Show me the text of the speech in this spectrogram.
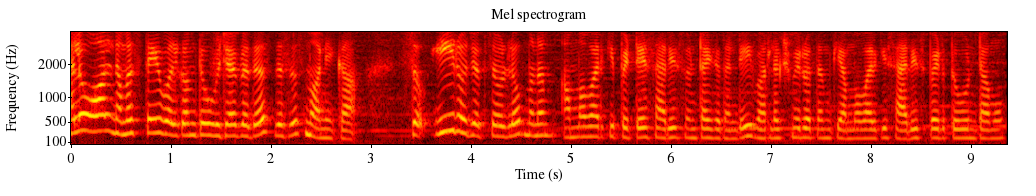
హలో ఆల్ నమస్తే welcome to Vijay brothers this is Monica so ఈ రోజు ఎపిసోడ్లో మనం అమ్మవారికి పెట్టే శారీస్ ఉంటాయి కదండి. వరలక్ష్మి వ్రతంకి అమ్మవారికి శారీస్ పెడుతూ ఉంటాము.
